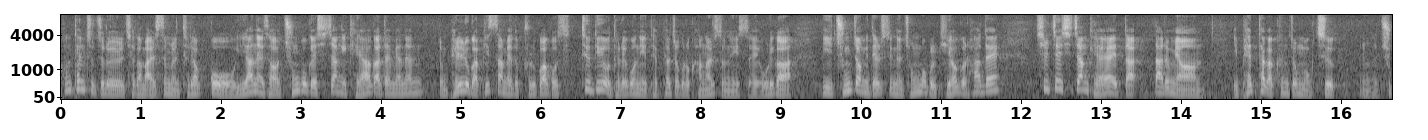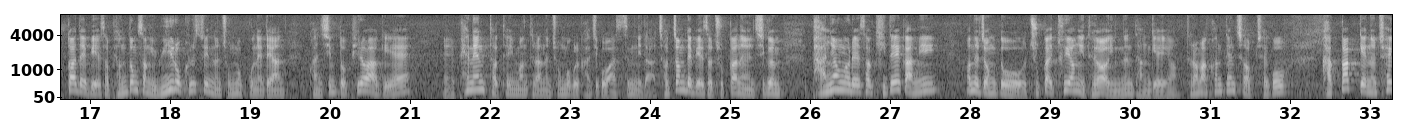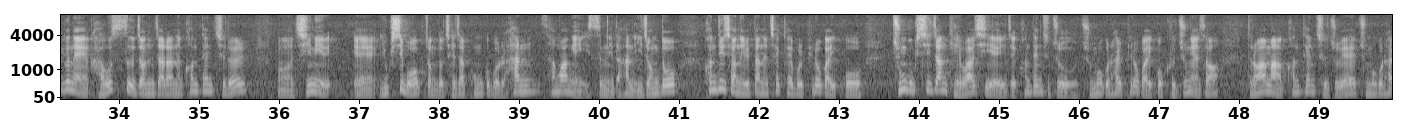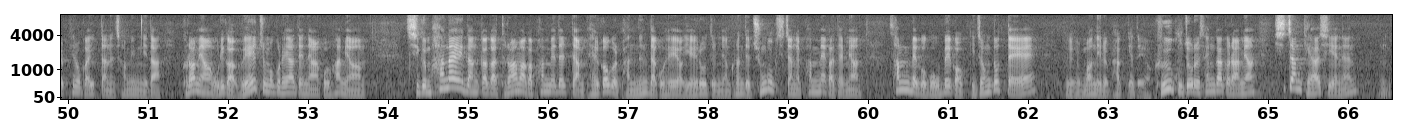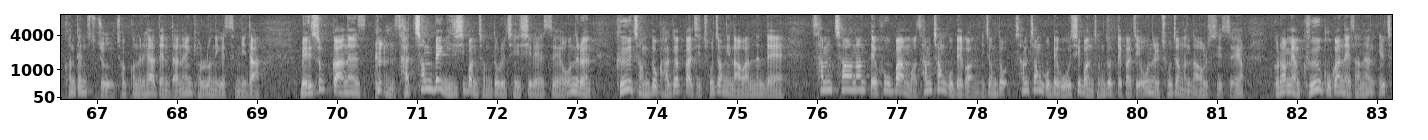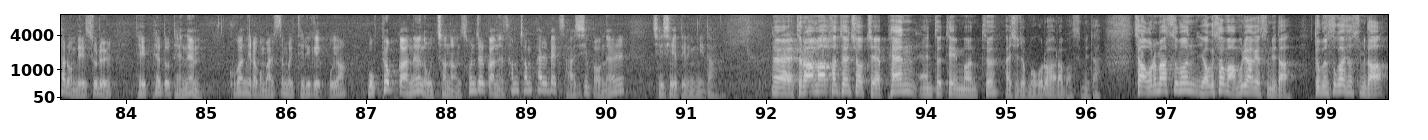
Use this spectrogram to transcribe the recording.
콘텐츠주를 제가 말씀을 드렸고 이 안에서 중국의 시장이 개화가 되면은 좀 value가 비쌈에도 불구하고 스튜디오 드래곤이 대표적으로 강할 수는 있어요. 우리가 이 중점이 될 수 있는 종목을 기억을 하되 실제 시장 개화에 따, 따르면 이 베타가 큰 종목 즉 음, 주가 대비해서 변동성이 위로 클 수 있는 종목군에 대한 관심도 필요하기에 예, 팬엔터테인먼트라는 종목을 가지고 왔습니다. 저점 대비해서 주가는 지금 반영을 해서 기대감이 어느 정도 주가에 투영이 되어 있는 단계예요. 드라마 컨텐츠 업체고 가깝게는 최근에 가우스전자라는 컨텐츠를 어, 지니에 65억 정도 제작 공급을 한 상황에 있습니다. 한 이 정도 컨디션을 일단은 체크해 볼 필요가 있고 중국 시장 개화 시에 이제 컨텐츠주 주목을 할 필요가 있고 그 중에서 드라마 컨텐츠주에 주목을 할 필요가 있다는 점입니다. 그러면 우리가 왜 주목을 해야 되냐고 하면 지금 하나의 단가가 드라마가 판매될 때 한 100억을 받는다고 해요. 예로 들면 그런데 중국 시장에 판매가 되면 300억, 500억 이 정도 때에 그 머니를 받게 돼요. 그 구조를 생각을 하면 시장 개화 시에는 음, 컨텐츠주 접근을 해야 된다는 결론이겠습니다. 매수가는 4,120원 정도를 제시를 했어요. 오늘은 그 정도 가격까지 조정이 나왔는데 3,000원대 후반 뭐 3,900원 이 정도 3,950원 정도 때까지 오늘 조정은 나올 수 있어요. 그러면 그 구간에서는 1차로 매수를 대입해도 되는 구간이라고 말씀을 드리겠고요. 목표가는 5,000원, 손절가는 3,840원을 제시해 드립니다. 네, 드라마 컨텐츠 업체 펜 엔터테인먼트 관심 종목으로 알아봤습니다. 자, 오늘 말씀은 여기서 마무리하겠습니다. 두 분 수고하셨습니다.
